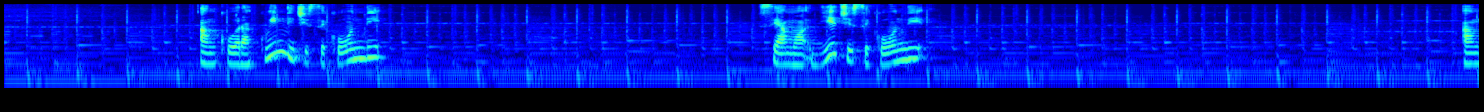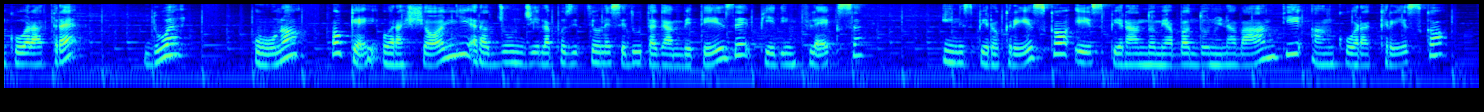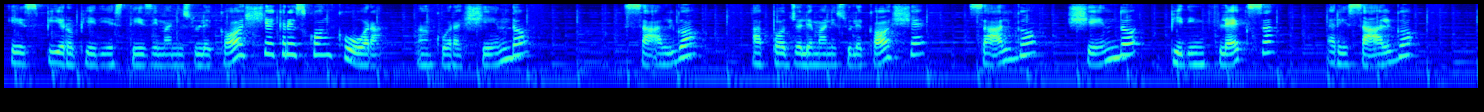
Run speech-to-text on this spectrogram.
ancora 15 secondi, siamo a 10 secondi, ancora 3, 2, 1, ok, ora sciogli, raggiungi la posizione seduta gambe tese, piedi in flex, inspiro cresco, espirando mi abbandono in avanti, ancora cresco, espiro piedi estesi, mani sulle cosce, cresco ancora, ancora scendo, salgo, appoggio le mani sulle cosce, salgo, scendo, piedi in flex, risalgo,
